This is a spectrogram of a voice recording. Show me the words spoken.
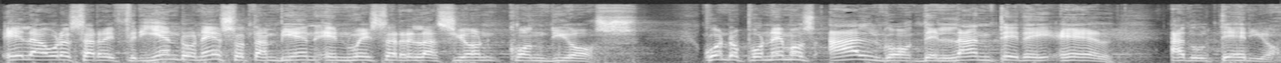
Él ahora está refiriendo en eso también en nuestra relación con Dios cuando ponemos algo delante de Él, adulterio.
